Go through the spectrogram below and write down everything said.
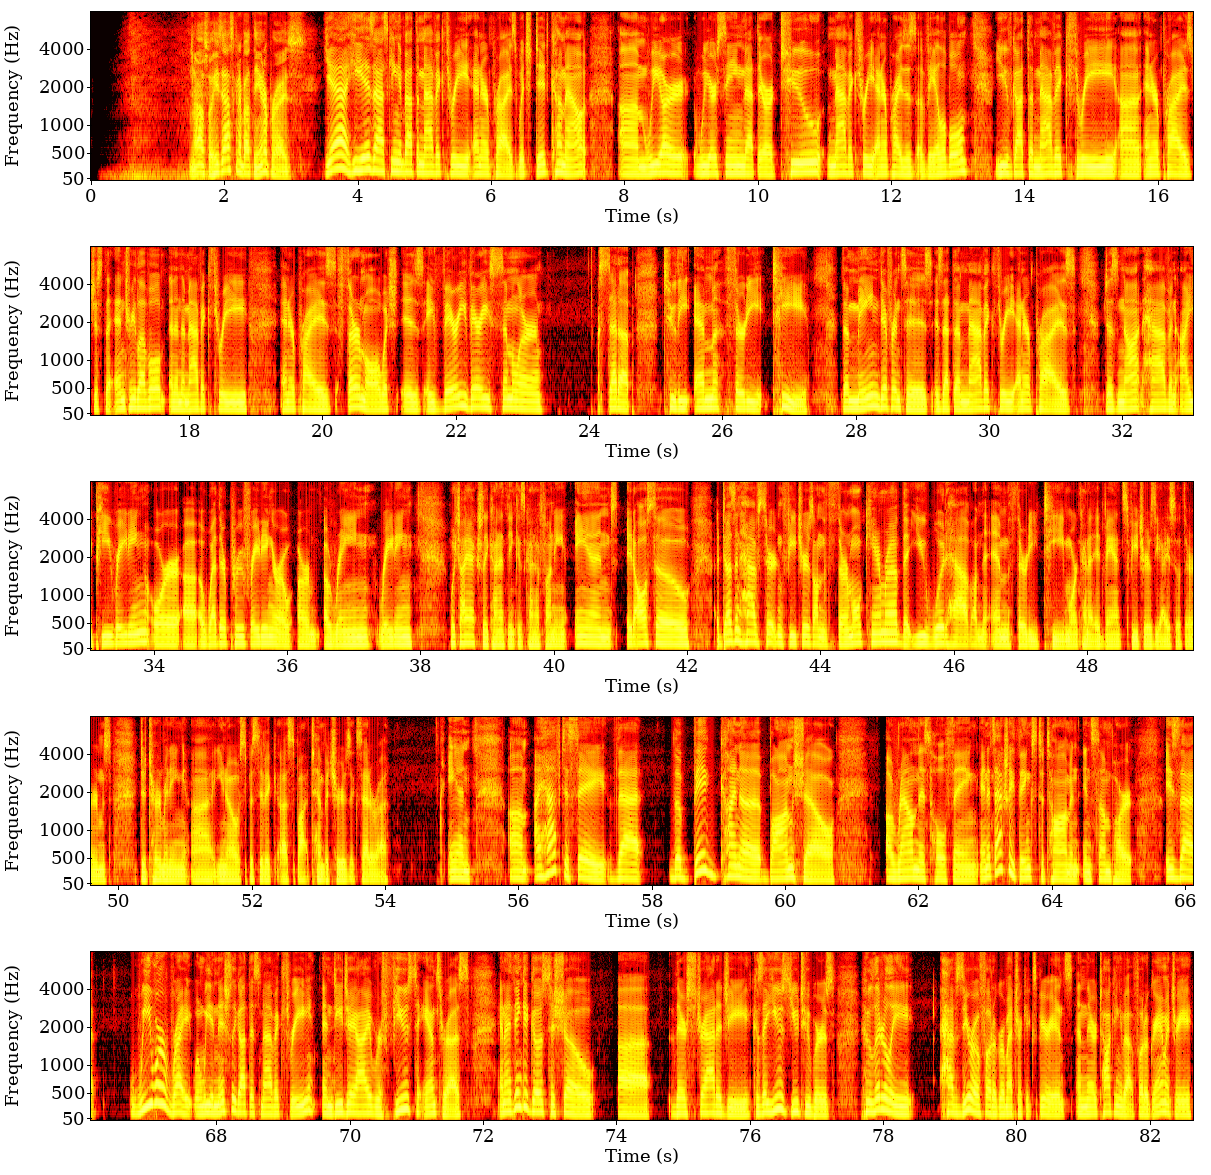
No, so he's asking about the Enterprise. Yeah, he is asking about the Mavic 3 Enterprise, which did come out. Um, we are we are seeing that there are two Mavic 3 Enterprises available. You've got the Mavic 3 uh, Enterprise, just the entry level, and then the Mavic 3 Enterprise Thermal, which is a very very similar setup to the M30T. The main difference is is that the Mavic 3 Enterprise does not have an IP rating or uh, a weatherproof rating or a, or a rain rating, which I actually kind of think is kind of funny. And it also doesn't have certain features on the thermal camera that you would have on the M30T, more kind of advanced features, the isotherms, determining, uh, you know, specific uh, spot temperatures, etc. And um, I have to say that the big kind of bombshell around this whole thing, and it's actually thanks to Tom in, in some part, is that we were right when we initially got this Mavic 3 and DJI refused to answer us. And I think it goes to show uh, their strategy because they used YouTubers who literally have zero photogrammetric experience and they're talking about photogrammetry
